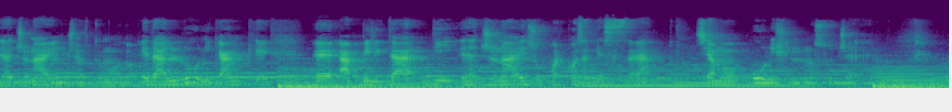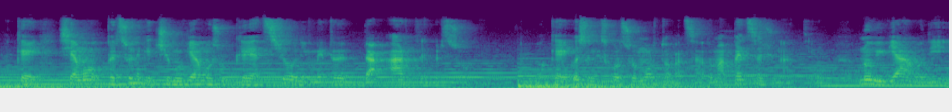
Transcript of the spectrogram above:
ragionare in un certo modo ed ha l'unica anche eh, abilità di ragionare su qualcosa di astratto. Siamo unici nel nostro genere. Ok? Siamo persone che ci muoviamo su creazioni inventate da altre persone. Ok? Questo è un discorso molto avanzato, ma pensaci un attimo. Noi viviamo di,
